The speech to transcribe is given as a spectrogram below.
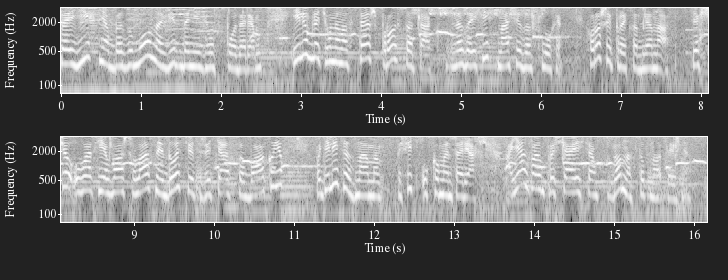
Це їхня безумовна відданість господарям. І люблять вони нас теж просто так, не за якісь наші заслуги. Хороший приклад для нас. Якщо у вас є ваш власний досвід життя з собакою, поділіться з нами, пишіть у коментарях. А я з вами прощаюся до наступного тижня.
